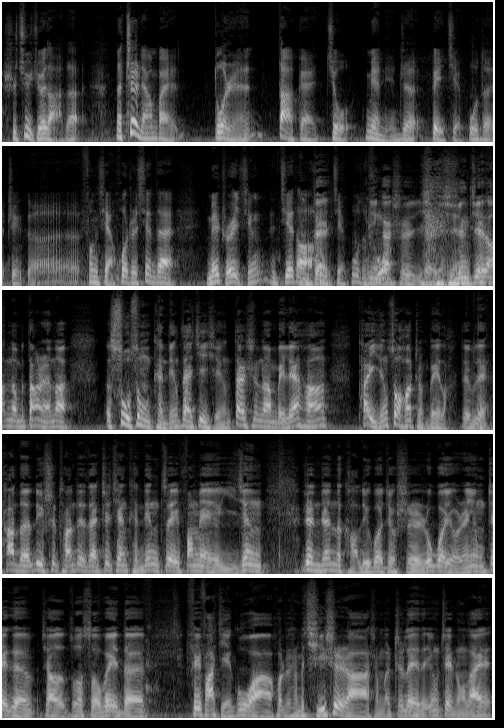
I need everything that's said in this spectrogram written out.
是拒绝打的。那这两百。多人大概就面临着被解雇的这个风险，或者现在没准已经接到解雇的书，应该是已经接到。那么当然呢，诉讼肯定在进行，但是呢，美联航他已经做好准备了，对不对？他的律师团队在之前肯定这方面已经认真的考虑过，就是如果有人用这个叫做所谓的非法解雇啊，或者什么歧视啊什么之类的，用这种来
